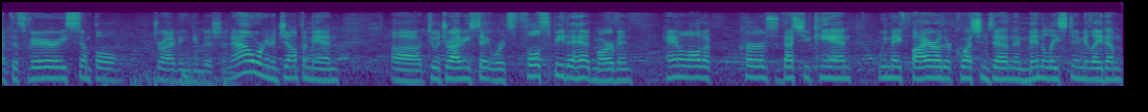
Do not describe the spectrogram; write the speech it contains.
at this very simple driving condition. Now we're going to jump him in uh, to a driving state where it's full speed ahead, Marvin. Handle all the curves as best you can. We may fire other questions at them and mentally stimulate them,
